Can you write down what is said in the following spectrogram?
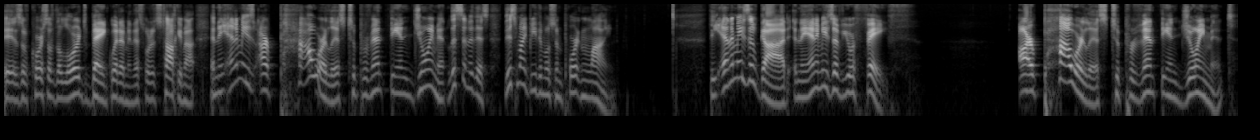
is, of course, of the Lord's banquet. I mean, that's what it's talking about. And the enemies are powerless to prevent the enjoyment. Listen to this. This might be the most important line. The enemies of God and the enemies of your faith are powerless to prevent the enjoyment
